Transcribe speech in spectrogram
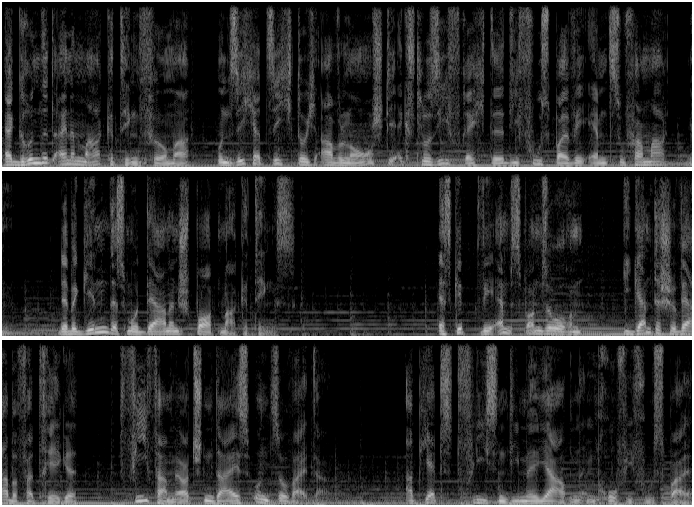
Er gründet eine Marketingfirma und sichert sich durch Avalanche die Exklusivrechte, die Fußball-WM zu vermarkten der Beginn des modernen Sportmarketings. Es gibt WM-Sponsoren, gigantische Werbeverträge, FIFA-Merchandise und so weiter. Ab jetzt fließen die Milliarden im Profifußball.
